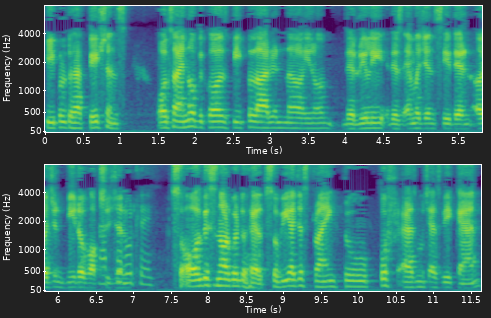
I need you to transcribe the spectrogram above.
people to have patience. Also, I know because people are in uh, you know they're really there's emergency, they're in urgent need of oxygen. Absolutely. So all this is not going to help. So we are just trying to push as much as we can,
